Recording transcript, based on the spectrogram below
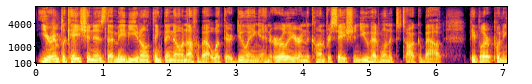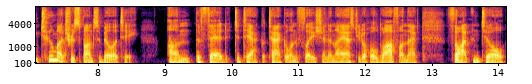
your implication is that maybe you don't think they know enough about what they're doing. And earlier in the conversation, you had wanted to talk about people are putting too much responsibility on the Fed to tackle, tackle inflation. And I asked you to hold off on that thought until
